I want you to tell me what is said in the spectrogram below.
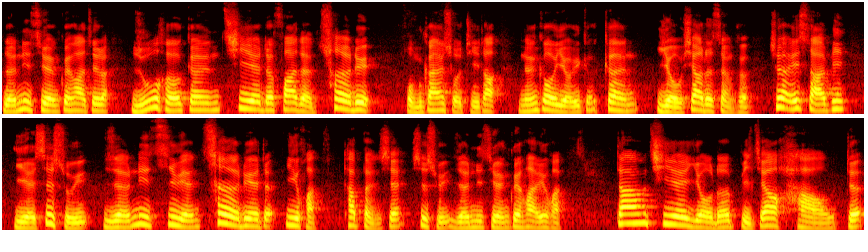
人力资源规划阶段，如何跟企业的发展策略我们刚才所提到，能够有一个更有效的整合。所以 SRP 也是属于人力资源策略的一环，它本身是属于人力资源规划一环。当企业有了比较好的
